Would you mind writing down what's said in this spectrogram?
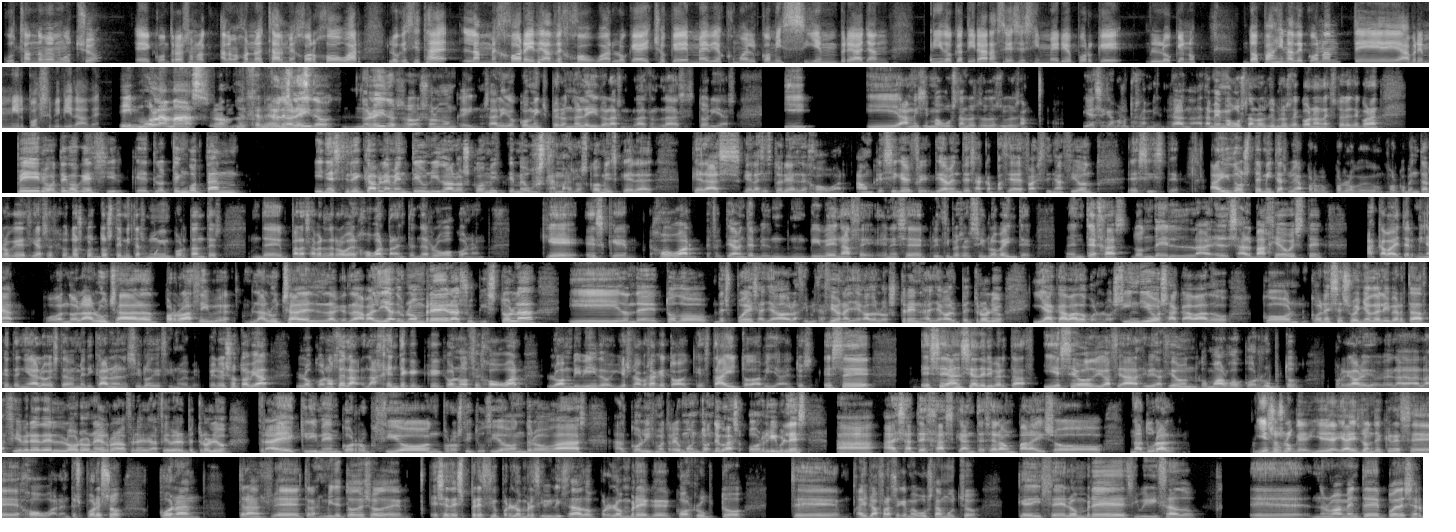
gustándome mucho, eh, contra eso a lo mejor no está el mejor Howard, lo que sí está es las mejores ideas de Howard, lo que ha hecho que medios como el cómic siempre hayan tenido que tirar hacia ese medio porque lo que nos dos páginas de Conan te abren mil posibilidades. Sí, mola más, ¿no? En general. Yo no he leído, no he leído Solomon Kane, o sea, he leído cómics, pero no he leído las, las, historias. Y, y, a mí sí me gustan los, los libros. Ya sé que a vosotros también. O sea, también me gustan los libros de Conan, las historias de Conan, pero tengo que decir que lo tengo tan inextricablemente unido a los cómics, que me gustan más los cómics que, que, las, que historias de Howard, aunque sí que efectivamente esa capacidad de fascinación existe. Hay dos temitas, mira, por, lo por comentar lo que decía Sergio, dos, temitas muy importantes para saber de Robert Howard, para entender luego Conan que es que Howard efectivamente vive, nace en ese principios del siglo XX en Texas, donde el salvaje oeste acaba de terminar cuando la lucha por la, la lucha, la, valía de un hombre era su pistola y donde todo después ha llegado la civilización, ha llegado los trenes, ha llegado el petróleo y ha acabado con los indios, ha acabado con, con ese sueño de libertad que tenía el oeste americano en el siglo XIX. Pero eso todavía lo conoce, la, gente que, conoce Howard lo han vivido y es una cosa que, que está ahí todavía. Entonces, ese, ese ansia de libertad y ese odio hacia la civilización como algo corrupto, porque claro, la, fiebre del oro negro, la fiebre, del petróleo trae crimen, corrupción, prostitución, drogas, alcoholismo, trae un montón de cosas horribles a, esa Texas que antes era un paraíso natural. Y eso es lo que. Y ahí es donde crece Howard. Entonces, por eso Conan eh, transmite todo eso, ese desprecio por el hombre civilizado, por el hombre corrupto. hay una frase que me gusta mucho que dice: el hombre civilizado eh, normalmente puede ser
